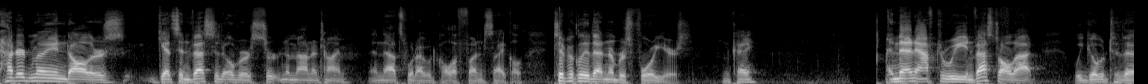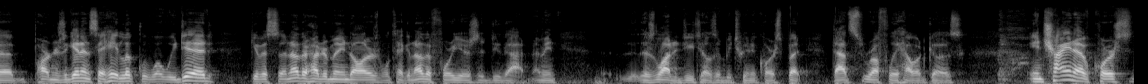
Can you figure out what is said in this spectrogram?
$100 million gets invested over a certain amount of time, and that's what I would call a fund cycle. Typically, that number is four years, okay? And then after we invest all that, we go to the partners again and say, hey, look what we did. Give us another $100 million. We'll take another four years to do that. I mean, there's a lot of details in between, of course, but that's roughly how it goes. In China, of course,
